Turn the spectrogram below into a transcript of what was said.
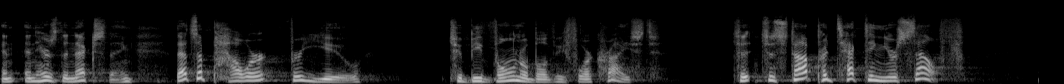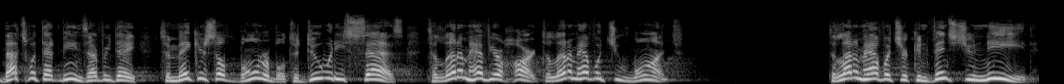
And, and here's the next thing that's a power for you to be vulnerable before Christ, to, to stop protecting yourself. That's what that means every day to make yourself vulnerable, to do what He says, to let Him have your heart, to let Him have what you want to let Him have what you're convinced you need,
